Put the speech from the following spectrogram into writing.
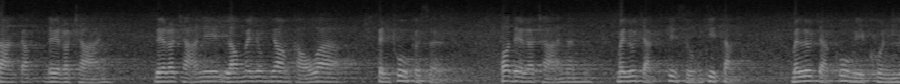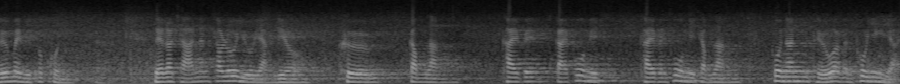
ต่างกับเดรัจฉาน เดรัจฉานนี้เราไม่ยกย่องเขาว่าเป็นผู้ประเสริฐ ราะเดรัจฉานนั้นไม่รู้จักที่สูงที่ต่ำไม่รู้จักผู้มีคุณหรือไม่มีพระคุณ เดรัจฉานนั้นเขารู้อยู่อย่างเดียว คือกำลังใครเป็นกายผู้มีใครเป็นผู้มีกำลัง ผู้นั้นถือว่าเป็นผู้ยิ่งใหญ่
